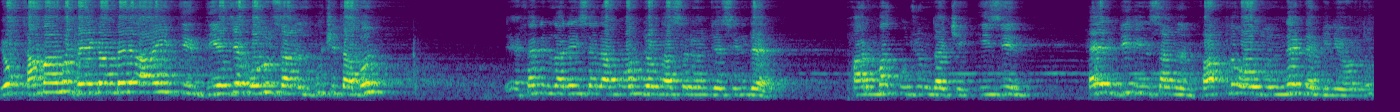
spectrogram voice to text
Yok tamamı peygambere aittir diyecek olursanız bu kitabın Efendimiz Aleyhisselam 14 asır öncesinde parmak ucundaki izin her bir insanın farklı olduğunu nereden biliyorduk?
